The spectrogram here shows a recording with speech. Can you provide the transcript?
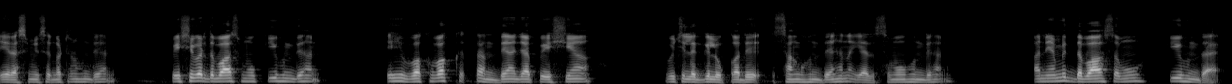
ਇਹ ਰਸਮੀ ਸੰਗਠਨ ਹੁੰਦੇ ਹਨ। ਪੇਸ਼ੇਵਰ ਦਬਾਅ ਸਮੂਹ ਕੀ ਹੁੰਦੇ ਹਨ? ਇਹ ਵੱਖ-ਵੱਖ ਧੰਦਿਆਂ ਜਾਂ ਪੇਸ਼ਿਆਂ ਵਿੱਚ ਲੱਗੇ ਲੋਕਾਂ ਦੇ ਸੰਗ ਹੁੰਦੇ ਹਨ ਜਾਂ ਸਮੂਹ ਹੁੰਦੇ ਹਨ। ਅਨਿਯਮਿਤ ਦਬਾਅ ਸਮੂਹ ਕੀ ਹੁੰਦਾ ਹੈ?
